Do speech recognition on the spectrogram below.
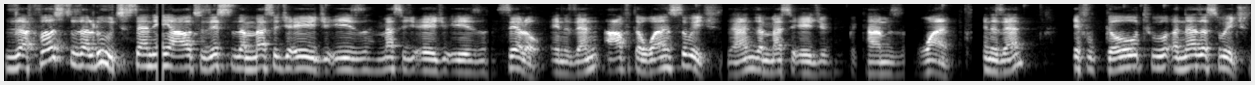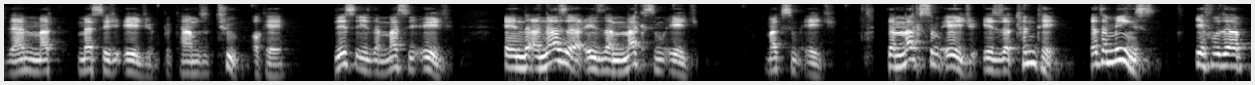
the first the root sending out this the message age is message age is zero. And then after one switch then the message age becomes one. And then if we go to another switch then message age becomes two. Okay. This is the message age. And another is the maximum age. Maximum age. The maximum age is the 20 that means if the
